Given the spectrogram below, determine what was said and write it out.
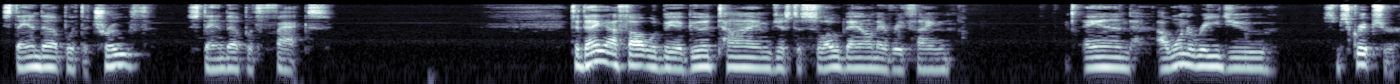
Stand up with the truth, stand up with facts. Today I thought would be a good time just to slow down everything and I want to read you some scripture.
